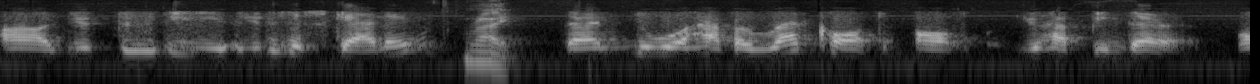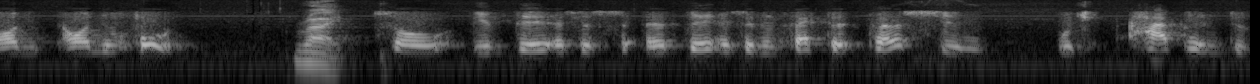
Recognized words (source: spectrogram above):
uh, you do the you do the scanning, Right. then you will have a record of you have been there on on your phone. Right. So if there is a, if there is an infected person which happened to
